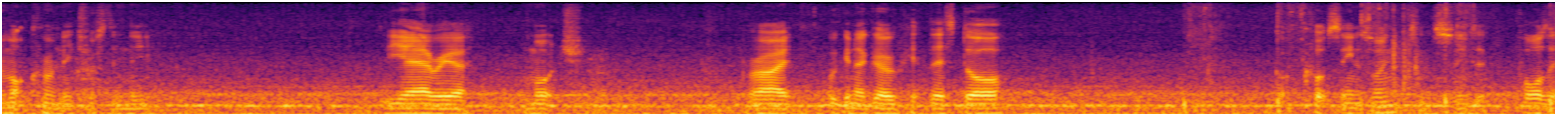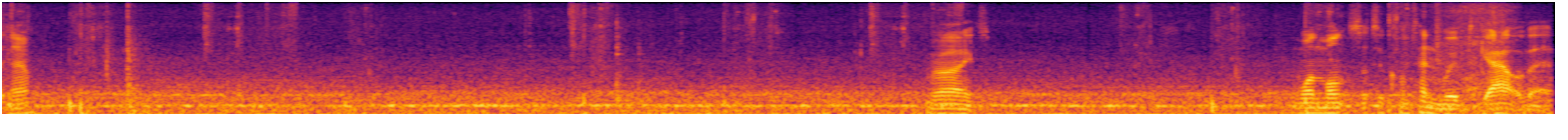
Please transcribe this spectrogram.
I'm not currently trusting the the area much. Right, we're gonna go hit this door. Got a cutscene or something, so need to pause it now. Right. One monster to contend with to get out of there.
